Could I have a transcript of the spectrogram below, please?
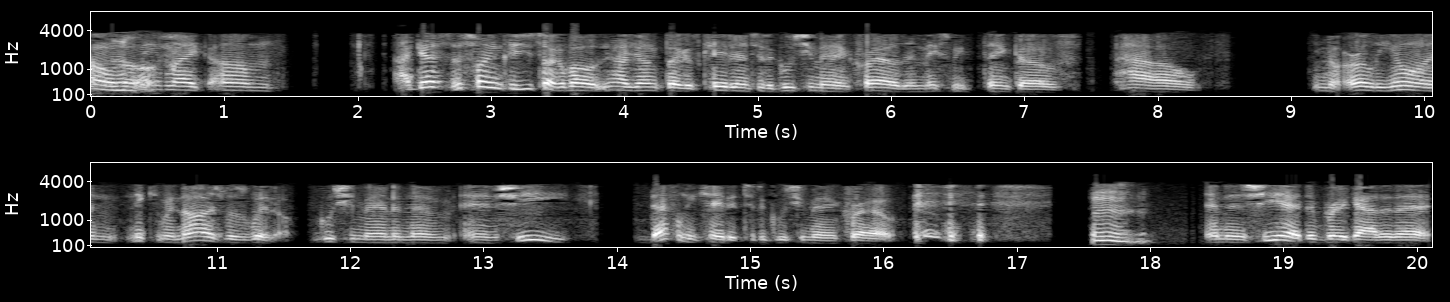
I don't know. I mean, like, um, I guess it's funny because you talk about how Young Thug is catering to the Gucci Mane crowd. It makes me think of how, you know, early on, Nicki Minaj was with Gucci Mane and them, and she definitely catered to the Gucci Mane crowd. mm. And then she had to break out of that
